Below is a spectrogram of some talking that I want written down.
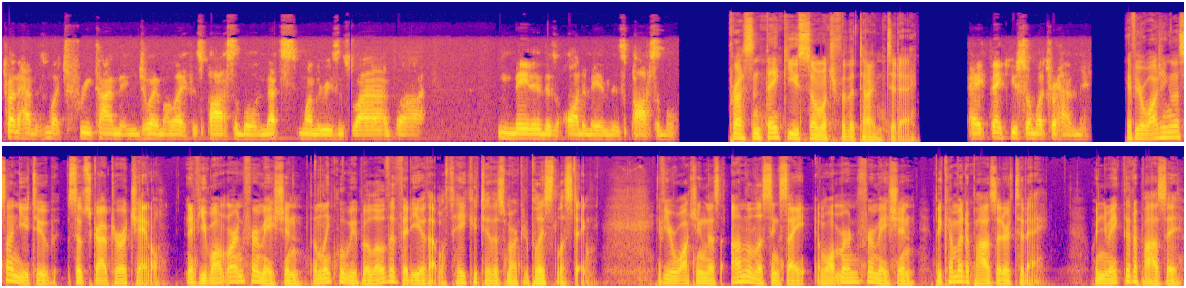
try to have as much free time to enjoy my life as possible, and that's one of the reasons why I've uh, made it as automated as possible. Preston, thank you so much for the time today. Hey, thank you so much for having me. If you're watching this on YouTube, subscribe to our channel. And if you want more information, the link will be below the video that will take you to this marketplace listing. If you're watching this on the listing site and want more information, become a depositor today. When you make the deposit,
